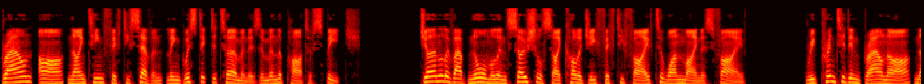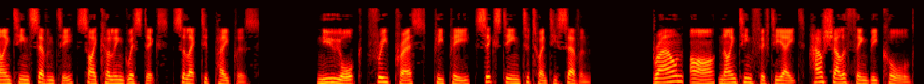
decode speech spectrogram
Brown, R. 1957. Linguistic Determinism and the Part of Speech. Journal of Abnormal and Social Psychology 55 to 1-5. Reprinted in Brown R. 1970 Psycholinguistics, Selected Papers. New York, Free Press, pp. 16 to 27. Brown, R. 1958 How Shall a Thing Be Called?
